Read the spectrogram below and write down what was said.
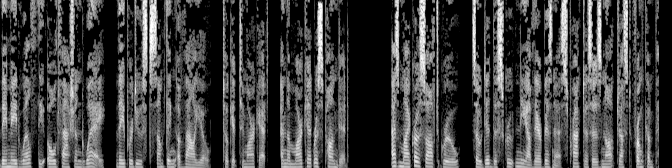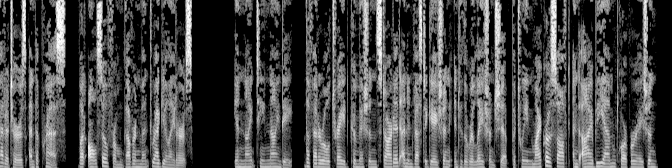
They made wealth the old-fashioned way, they produced something of value, took it to market, and the market responded. As Microsoft grew, so did the scrutiny of their business practices not just from competitors and the press, but also from government regulators. In 1990, the Federal Trade Commission started an investigation into the relationship between Microsoft and IBM Corporation.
